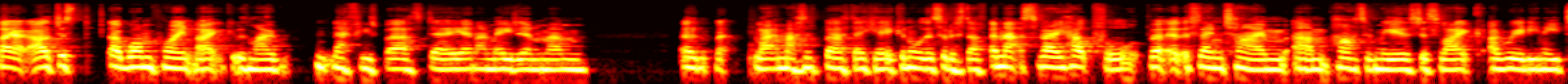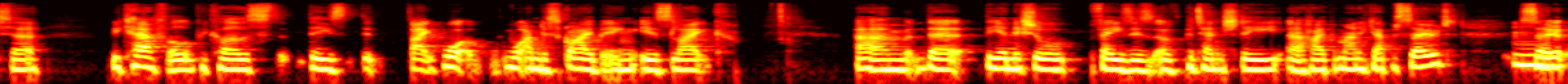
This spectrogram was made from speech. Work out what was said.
like i'll just at one point like it was my nephew's birthday and i made him um a, like a massive birthday cake and all this sort of stuff and that's very helpful but at the same time um part of me is just like i really need to be careful because these like what what i'm describing is like um the the initial phases of potentially a hypomanic episode so mm-hmm.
